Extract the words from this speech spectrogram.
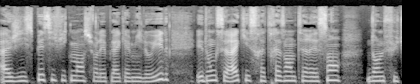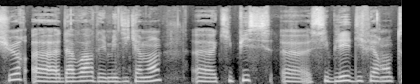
agit spécifiquement sur les plaques amyloïdes. Et donc c'est vrai qu'il serait très intéressant dans le futur d'avoir des médicaments qui puissent cibler différentes,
